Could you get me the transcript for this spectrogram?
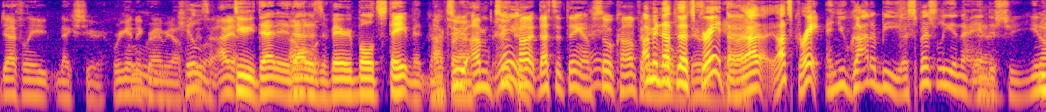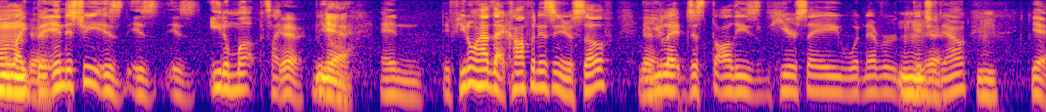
Definitely next year. We're getting Ooh, a Grammy off kill of this. 'em. I, Dude, that is that I'm- is a very bold statement. I'm too. friend. I'm too. Hey. Con- that's the thing. I'm so confident. I mean, that, what we're that's doing. great though. Yeah. That- that's great. and you gotta be, especially in that Yeah. industry. You know, Mhm. like Yeah. the industry is is is eat 'em up. It's like Yeah. you Yeah. know, and if you don't have that confidence in yourself, Yeah. and you let just all these hearsay whatever Mhm. get you Yeah. down, Mhm. yeah,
